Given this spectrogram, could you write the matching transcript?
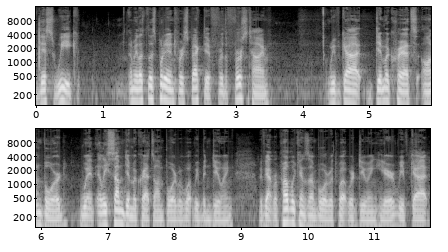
this week, I mean, let's let's put it into perspective. For the first time, we've got Democrats on board with at least some Democrats on board with what we've been doing. We've got Republicans on board with what we're doing here. We've got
